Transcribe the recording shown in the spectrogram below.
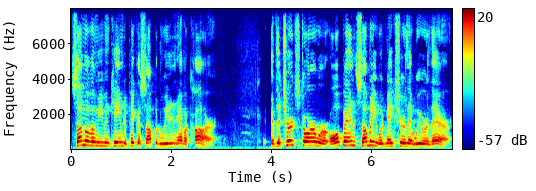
Some of them even came to pick us up when we didn't have a car. If the church door were open, somebody would make sure that we were there.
